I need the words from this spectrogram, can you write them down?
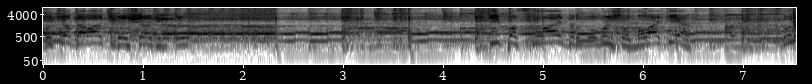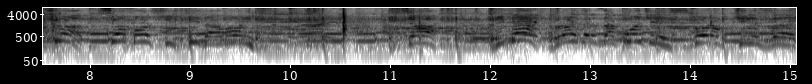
Ну что, давай у еще один. Типа слайдер, ну вышел, молодец. Ну что, все, можешь идти домой. Все. Ребят, райдеры закончились. Скоро через... э,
